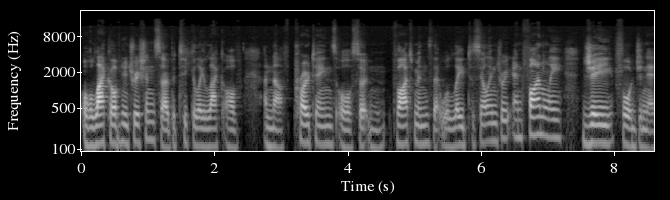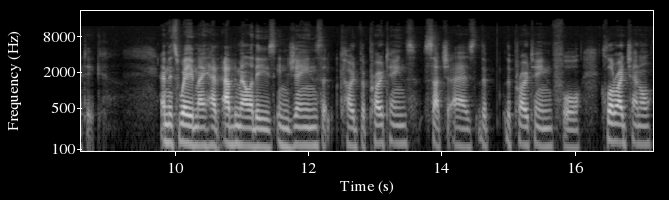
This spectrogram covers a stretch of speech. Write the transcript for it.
or lack of nutrition, so particularly lack of enough proteins or certain vitamins that will lead to cell injury. And finally, G for genetic. And this where you may have abnormalities in genes that code for proteins, such as the, the protein for chloride channel.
